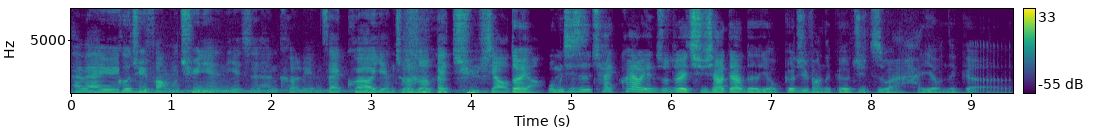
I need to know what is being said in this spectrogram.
台北爱乐歌剧坊去年也是很可怜，在快要演出的时候被取消掉。对，我们其实快快要演出被取消掉的有歌剧坊的歌剧之外，还有那个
